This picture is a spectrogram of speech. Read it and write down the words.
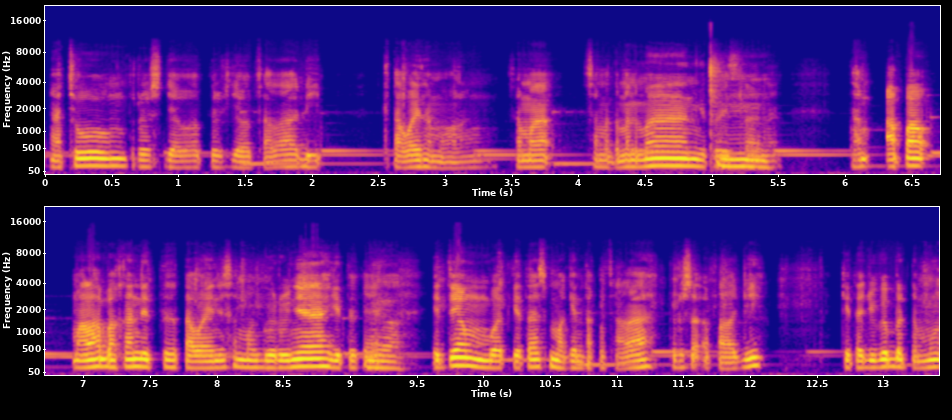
ngacung terus jawab terus jawab salah di ketawain sama orang sama sama teman-teman gitu Hmm. istilahnya. Apa malah bahkan ditertawainnya sama gurunya gitu kayak. Ya itu yang membuat kita semakin takut salah. Terus apalagi kita juga bertemu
